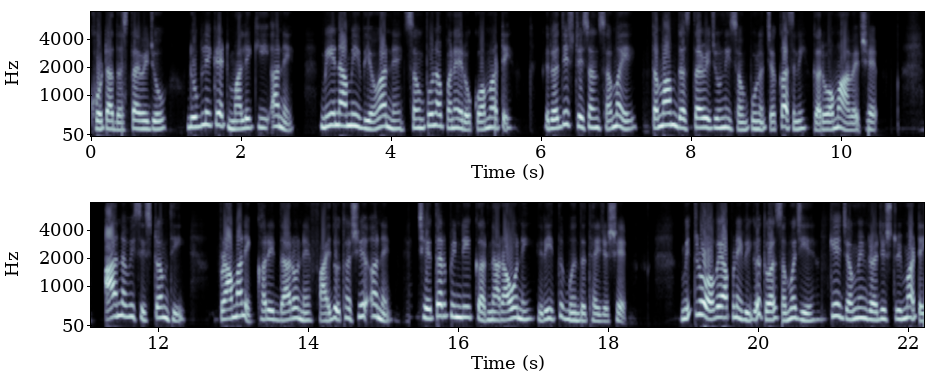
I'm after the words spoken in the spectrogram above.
ખોટા દસ્તાવેજો, ડુપ્લિકેટ માલિકી અને બેનામી વ્યવહારને સંપૂર્ણપણે રોકવા માટે રજિસ્ટ્રેશન સમયે તમામ દસ્તાવેજોની સંપૂર્ણ ચકાસણી કરવામાં આવે છે. આ નવી સિસ્ટમથી પ્રામાણિક ખરીદદારોને ફાયદો થશે અને છેતરપિંડી કરનારાઓની રીત બંધ થઈ જશે. મિત્રો, હવે આપણે વિગતવાર સમજીએ કે જમીન રજિસ્ટ્રી માટે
